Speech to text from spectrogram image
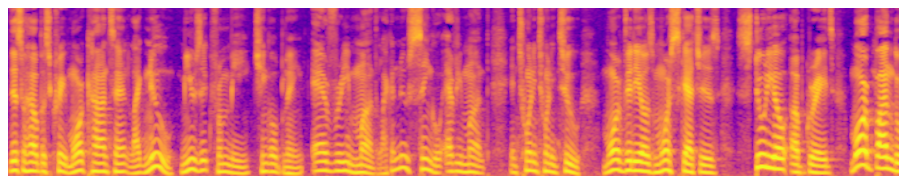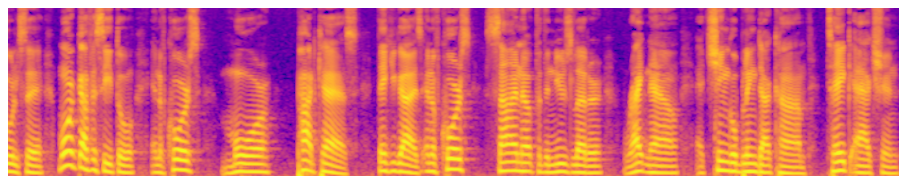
This will help us create more content like new music from me, Chingo Bling, every month, like a new single every month in 2022. More videos, more sketches, studio upgrades, more pan dulce, more cafecito, and of course, more podcasts. Thank you guys. And of course, sign up for the newsletter right now at chingobling.com. Take action.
